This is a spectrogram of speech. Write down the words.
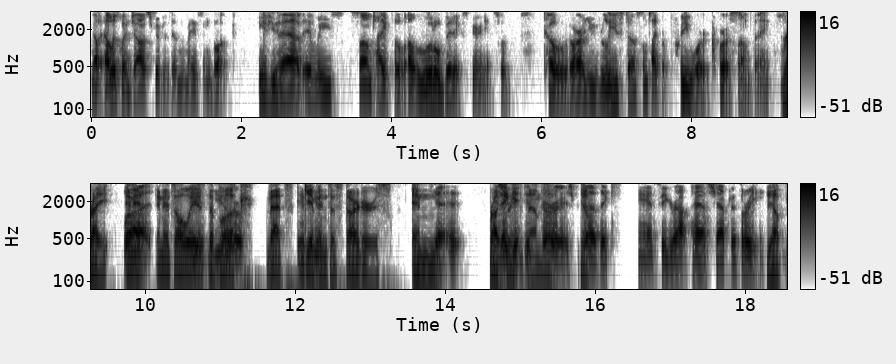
you know eloquent javascript is an amazing book. If you have at least some type of a little bit experience with code or you've at least done some type of pre-work or something. Right. But and, it, and it's always the book that's given to starters and yeah it, and they get them yeah. discouraged because they can't figure out past chapter three. Yep.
